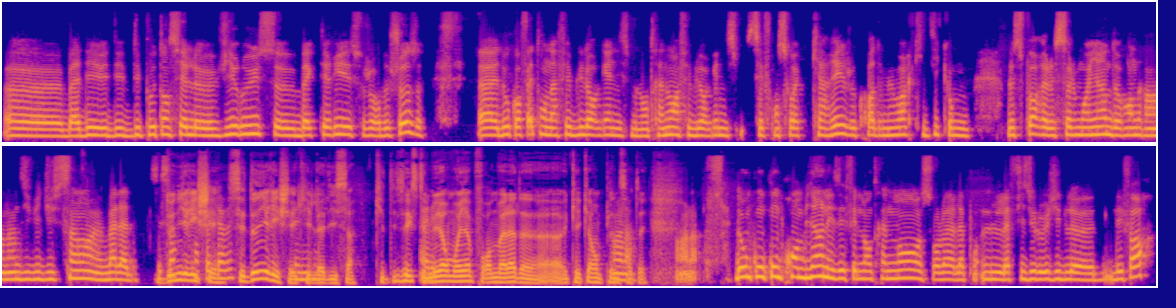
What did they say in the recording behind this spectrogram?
bah, des, des, des, potentiels virus, bactéries et ce genre de choses. Euh, donc en fait, on affaiblit l'organisme. L'entraînement affaiblit l'organisme. C'est François Carré, je crois, de mémoire, qui dit que le sport est le seul moyen de rendre un individu sain euh, malade. C'est Denis Richet. C'est Denis Richet qui l'a dit ça, qui disait que c'était le meilleur moyen pour rendre malade euh, quelqu'un en pleine santé. Voilà. Donc on comprend bien les effets de l'entraînement sur la, la, la, physiologie de l'effort.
